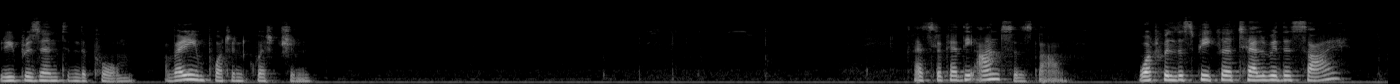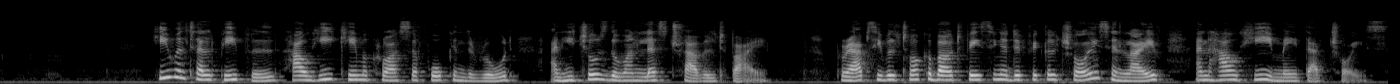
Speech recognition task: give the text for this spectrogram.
represent in the poem? A very important question. Let's look at the answers now. What will the speaker tell with a sigh? He will tell people how he came across a fork in the road and he chose the one less traveled by. Perhaps he will talk about facing a difficult choice in life and how he made that choice.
